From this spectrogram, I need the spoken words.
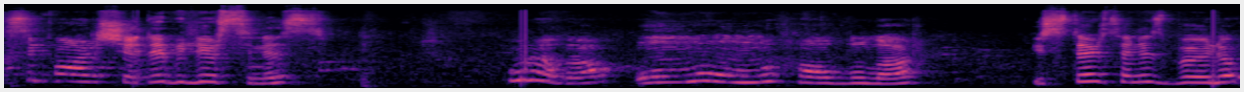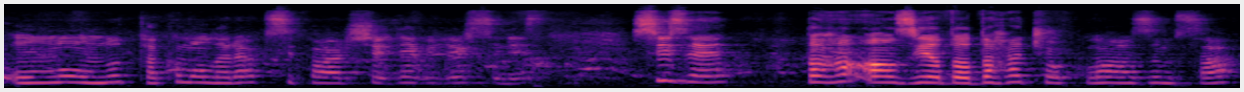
sipariş edebilirsiniz. Burada onlu onlu havlular İsterseniz böyle onlu onlu takım olarak sipariş edebilirsiniz. Size daha az ya da daha çok lazımsa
